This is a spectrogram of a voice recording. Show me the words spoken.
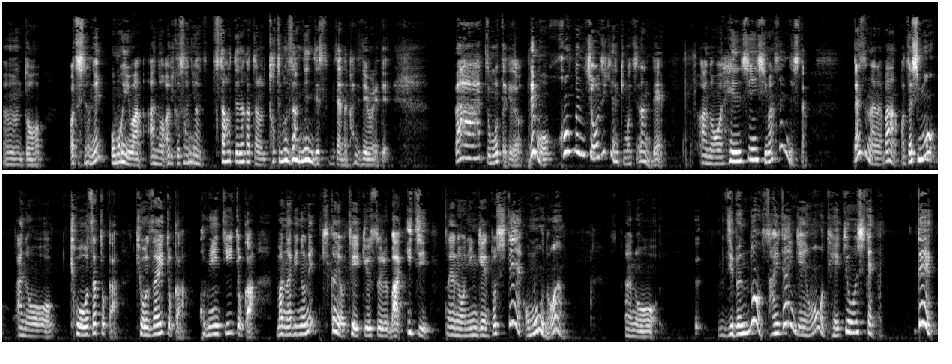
うんと、私のね、思いは、あの、ありこさんには伝わってなかったので、とても残念です、みたいな感じで言われて、わーっと思ったけど、でも、本当に正直な気持ちなんで、あの、返信しませんでした。なぜならば、私も、あの、講座とか、教材とか、コミュニティとか、学びのね、機会を提供する、まあ、一、あの、人間として思うのは、あの、自分の最大限を提供して、で、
